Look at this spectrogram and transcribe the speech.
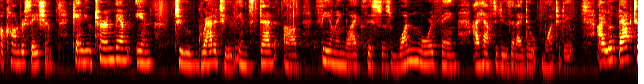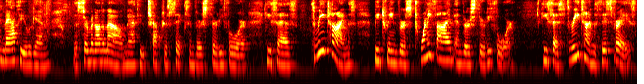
a conversation? Can you turn them into gratitude instead of feeling like this is one more thing I have to do that I don't want to do? I look back to Matthew again the Sermon on the Mount, Matthew chapter 6 and verse 34, he says, three times between verse 25 and verse 34, he says three times this phrase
